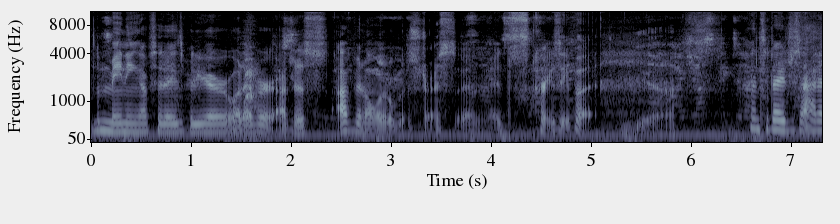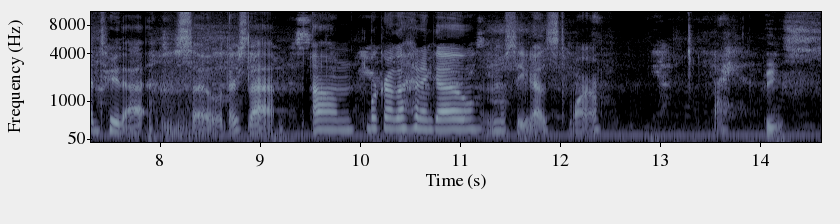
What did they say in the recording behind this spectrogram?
the meaning of today's video or whatever. I just I've been a little bit stressed and it's crazy, but Yeah. And today just added to that. So there's that. Um, we're gonna go ahead and go, and we'll see you guys tomorrow. Bye. Peace.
